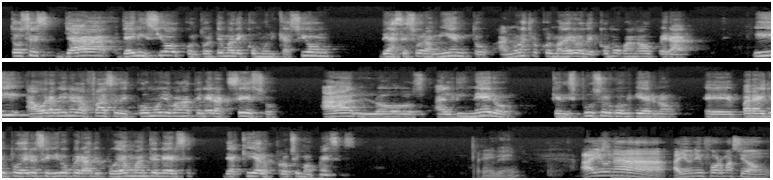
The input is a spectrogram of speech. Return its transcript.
Entonces ya, ya inició con todo el tema de comunicación, de asesoramiento a nuestros colmaderos de cómo van a operar y ahora viene la fase de cómo ellos van a tener acceso a los, al dinero que dispuso el gobierno eh, para ellos poder seguir operando y puedan mantenerse de aquí a los próximos meses. Muy bien. Hay una, hay una información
